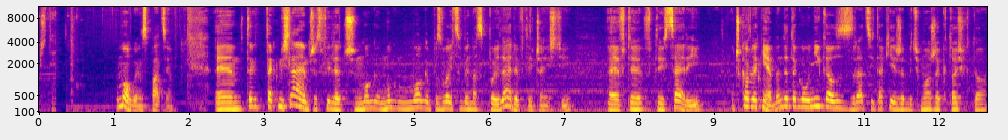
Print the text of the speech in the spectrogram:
Cztery. Mogłem, spacją. Tak, tak myślałem przez chwilę, czy mogę, mogę pozwolić sobie na spoilery w tej części, e, w, w tej serii. Aczkolwiek nie, będę tego unikał z racji takiej, że być może ktoś, kto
